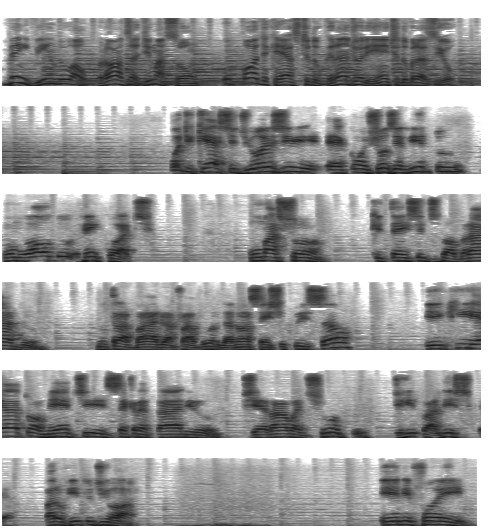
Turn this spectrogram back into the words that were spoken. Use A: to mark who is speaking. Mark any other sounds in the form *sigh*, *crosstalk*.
A: Bem-vindo ao Prosa de Maçom, o podcast do Grande Oriente do Brasil.
B: O podcast de hoje é com Joselito Romualdo Rencote, um maçom que tem se desdobrado no trabalho a favor da nossa instituição e que é atualmente secretário-geral adjunto de ritualística para o rito de Or. Ele foi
